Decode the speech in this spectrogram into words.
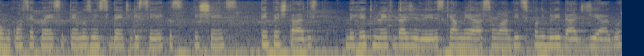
Como consequência, temos o incidente de secas, enchentes, tempestades, derretimento das geleiras que ameaçam a disponibilidade de água,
